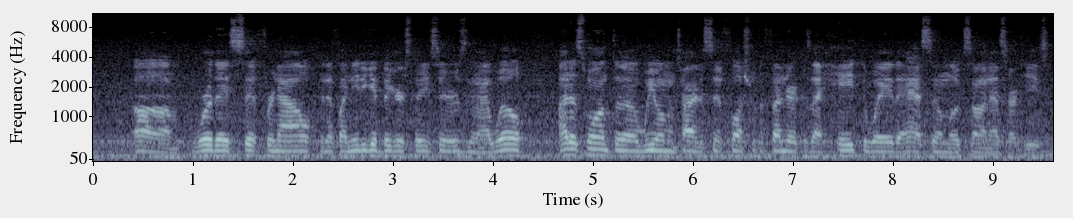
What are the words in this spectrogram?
um, where they sit for now. And if I need to get bigger spacers, then I will. I just want the wheel and the tire to sit flush with the fender because I hate the way the ass end looks on SRTs.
